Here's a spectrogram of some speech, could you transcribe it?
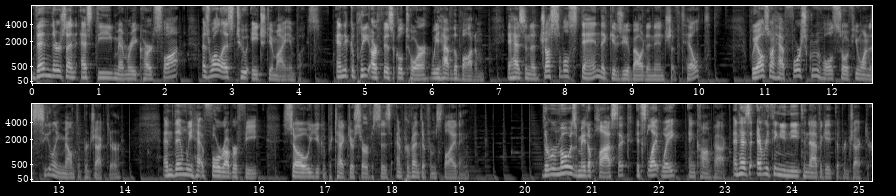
Then there's an SD memory card slot, as well as two HDMI inputs. And to complete our physical tour, we have the bottom. It has an adjustable stand that gives you about an inch of tilt, we also have four screw holes, so if you want a ceiling mount the projector. And then we have four rubber feet, so you can protect your surfaces and prevent it from sliding. The remote is made of plastic, it's lightweight and compact, and has everything you need to navigate the projector.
